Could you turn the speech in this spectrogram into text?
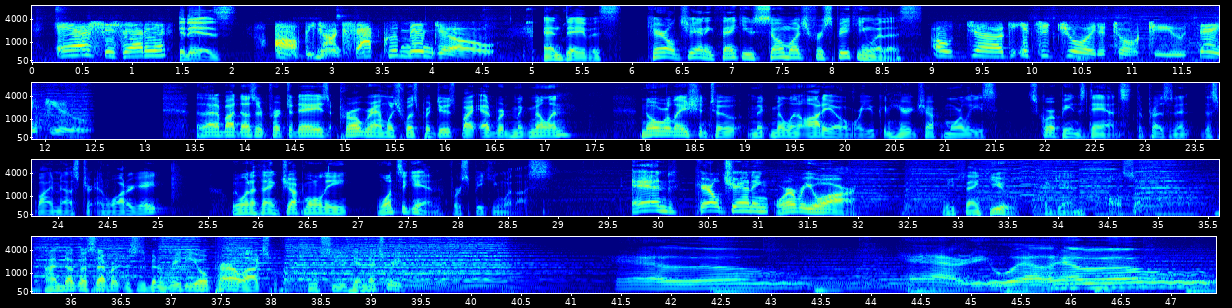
Is that it? It is. I'll be on Sacramento. And Davis. Carol Channing, thank you so much for speaking with us. Oh, Doug, it's a joy to talk to you. Thank you. That about does it for today's program, which was produced by Edward McMillan. No relation to Macmillan Audio, where you can hear Jeff Morley's Scorpions Dance, The President, The Spy Master, and Watergate. We want to thank Jeff Morley once again for speaking with us. And Carol Channing, wherever you are, we thank you again also. I'm Douglas Everett. This has been Radio Parallax. We'll see you again next week. Hello, Harry. Well, hello,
